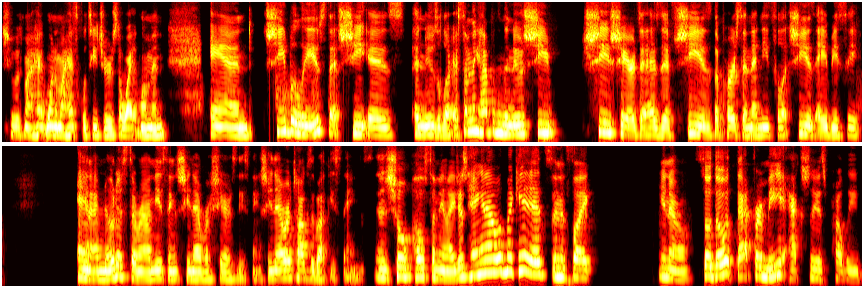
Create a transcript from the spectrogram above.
She was my one of my high school teachers, a white woman, and she believes that she is a news alert. If something happens in the news, she she shares it as if she is the person that needs to let she is ABC. And I've noticed around these things, she never shares these things. She never talks about these things. And she'll post something like just hanging out with my kids. And it's like, you know, so though that for me actually is probably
